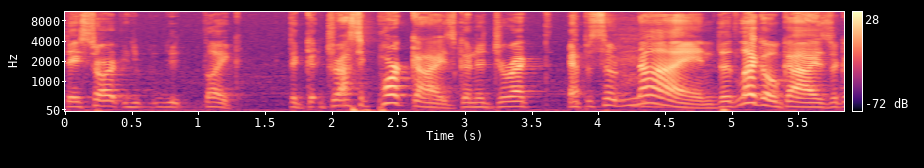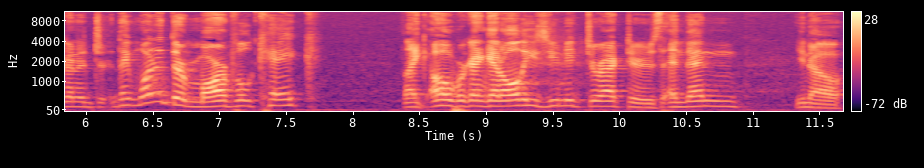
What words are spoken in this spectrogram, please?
they start you- you- like the Jurassic Park guy is going to direct episode 9. The Lego guys are going to they wanted their Marvel cake. Like, oh, we're going to get all these unique directors and then you know,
